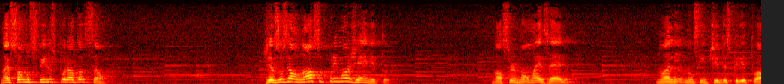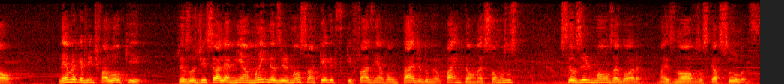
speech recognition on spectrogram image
Nós somos filhos por adoção. Jesus é o nosso primogênito, nosso irmão mais velho, no, sentido espiritual. Lembra que a gente falou que Jesus disse: Olha, minha mãe e meus irmãos são aqueles que fazem a vontade do meu Pai. Então, nós somos os, os seus irmãos agora, mais novos, os caçulas.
